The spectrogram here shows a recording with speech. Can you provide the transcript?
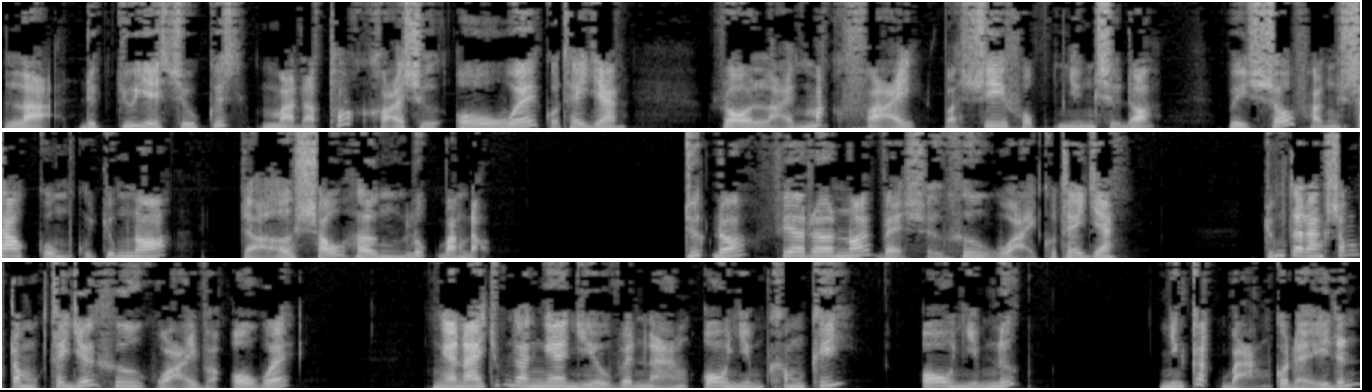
là Đức Chúa Giêsu Christ mà đã thoát khỏi sự ô uế của thế gian, rồi lại mắc phải và suy phục những sự đó, vì số phận sau cùng của chúng nó trở xấu hơn lúc ban đầu. Trước đó, Führer nói về sự hư hoại của thế gian. Chúng ta đang sống trong một thế giới hư hoại và ô uế. Ngày nay chúng ta nghe nhiều về nạn ô nhiễm không khí, ô nhiễm nước. Nhưng các bạn có để ý đến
